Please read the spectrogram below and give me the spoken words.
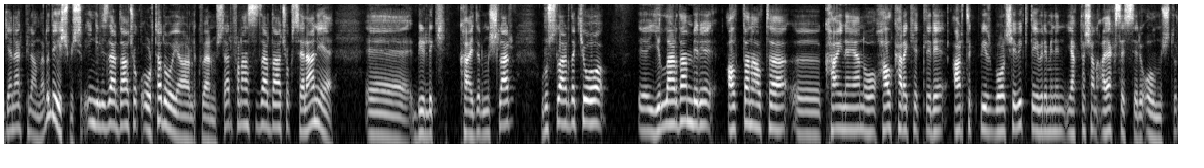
genel planları değişmiştir. İngilizler daha çok Orta Doğu'ya ağırlık vermişler. Fransızlar daha çok Selanik'e e, birlik kaydırmışlar. Ruslardaki o e, yıllardan beri alttan alta e, kaynayan o halk hareketleri artık bir Bolşevik devriminin yaklaşan ayak sesleri olmuştur.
